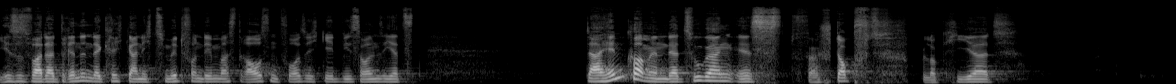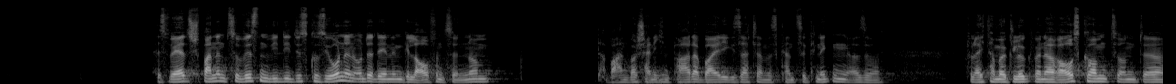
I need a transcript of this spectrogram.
Jesus war da drinnen, der kriegt gar nichts mit von dem, was draußen vor sich geht. Wie sollen sie jetzt dahin kommen. Der Zugang ist verstopft, blockiert. Es wäre jetzt spannend zu wissen, wie die Diskussionen unter denen gelaufen sind. Ne? Da waren wahrscheinlich ein paar dabei, die gesagt haben, das kannst du knicken. Also vielleicht haben wir Glück, wenn er rauskommt und äh,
